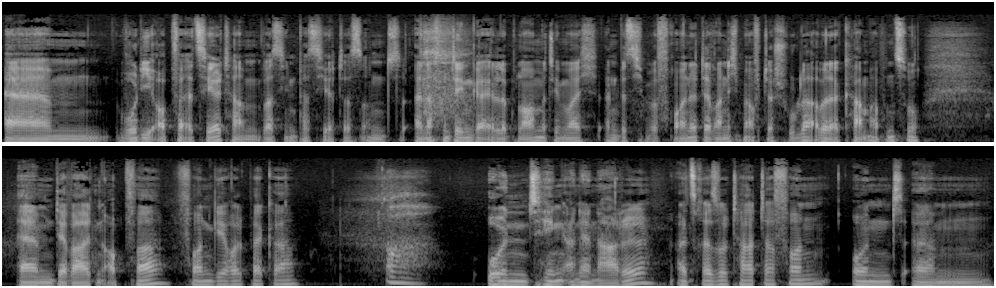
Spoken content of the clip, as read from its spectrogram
ähm, wo die Opfer erzählt haben, was ihnen passiert ist. Und einer von denen, Gaël Leblanc, mit dem war ich ein bisschen befreundet, der war nicht mehr auf der Schule, aber der kam ab und zu. Ähm, der war halt ein Opfer von Gerold Becker und hing an der Nadel als Resultat davon. Und ähm,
